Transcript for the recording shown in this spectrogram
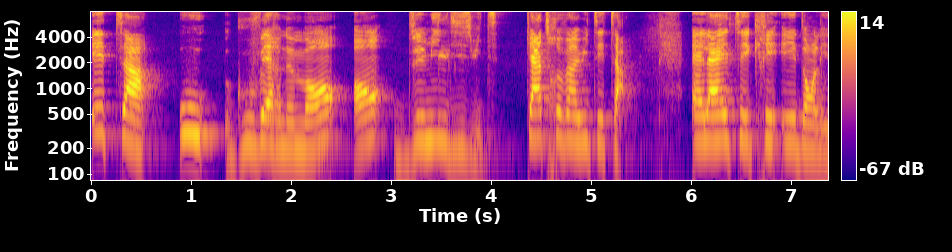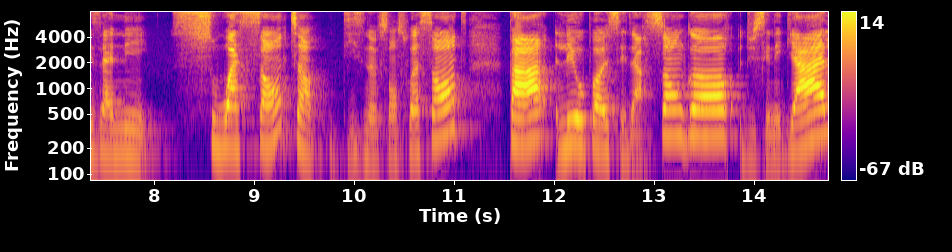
États ou gouvernements en 2018. 88 États. Elle a été créée dans les années 60, 1960, par Léopold Sédar Senghor du Sénégal,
